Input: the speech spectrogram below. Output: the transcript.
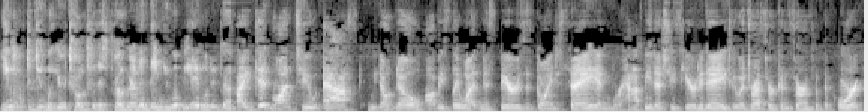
You have to do what you're told for this program, and then you will be able to go. I did want to ask, we don't know obviously what Ms. Spears is going to say, and we're happy that she's here today to address her concerns with the court.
